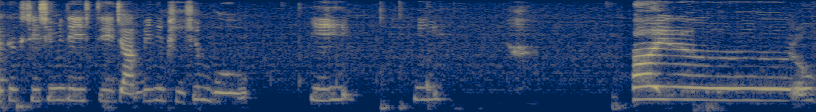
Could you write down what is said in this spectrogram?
artık sesimi değiştireceğim. Benim sesim bu. Hayır. O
